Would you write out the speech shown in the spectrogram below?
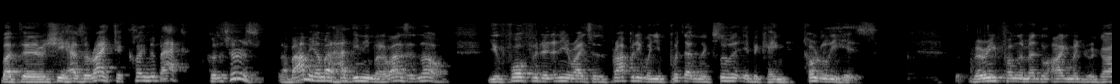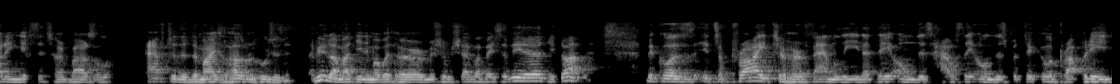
but uh, she has a right to claim it back because it's hers. Rabbi Amar Hadini says, no, you forfeited any rights to the property. When you put that in the ksuva, it became totally his. Very fundamental argument regarding Nifsitz her Basel after the demise of the husband. Whose is it? with her, Mishum Sheva because it's a pride to her family that they own this house, they own this particular property,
